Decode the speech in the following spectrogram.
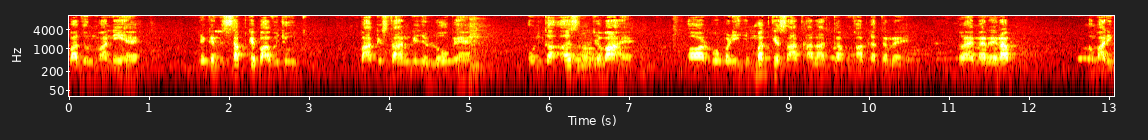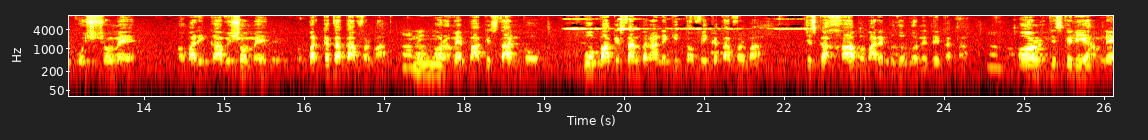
बदनवानी है। लेकिन सब के बावजूद पाकिस्तान के जो लोग हैं उनका अज़म जमा है और वो बड़ी हिम्मत के साथ हालात का मुकाबला कर रहे हैं। तो है मेरे रब हमारी कोशिशों में हमारी काविशों में बरकत अता फरमा और हमें पाकिस्तान को वो पाकिस्तान बनाने की तोफ़ी अता फरमा जिसका ख्वाब हमारे बुज़ुर्गों ने देखा था। और जिसके लिए हमने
